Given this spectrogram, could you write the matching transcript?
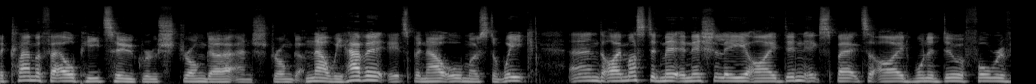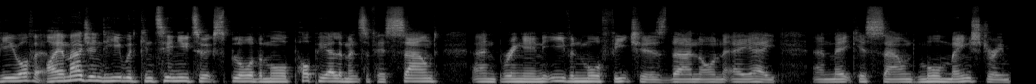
the clamour for LP2 grew stronger and stronger. Now we have it, it's been out almost a week, and I must admit initially I didn't expect I'd want to do a full review of it. I imagined he would continue to explore the more poppy elements of his sound and bring in even more features than on AA and make his sound more mainstream,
